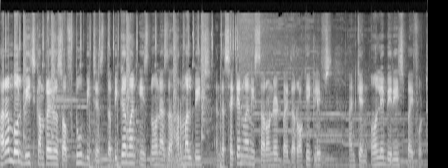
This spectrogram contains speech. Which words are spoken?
Arambol beach comprises of two beaches. The bigger one is known as the Harmal beach and the second one is surrounded by the rocky cliffs and can only be reached by foot.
